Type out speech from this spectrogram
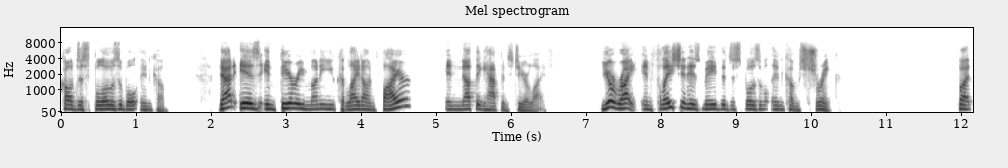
called disposable income. That is, in theory, money you could light on fire and nothing happens to your life. You're right. Inflation has made the disposable income shrink. But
